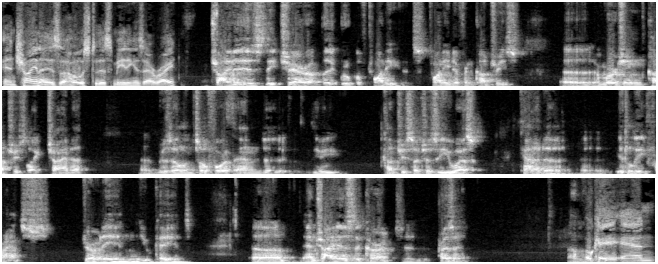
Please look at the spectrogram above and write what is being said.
and China is the host to this meeting. Is that right? China is the chair of the group of 20. It's 20 different countries, uh, emerging countries like China, uh, Brazil, and so forth, and uh, the countries such as the US, Canada, uh, Italy, France, Germany, and the UK. And, uh, and China is the current president. Okay, and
